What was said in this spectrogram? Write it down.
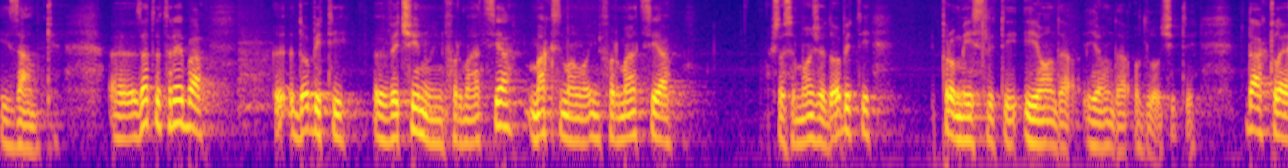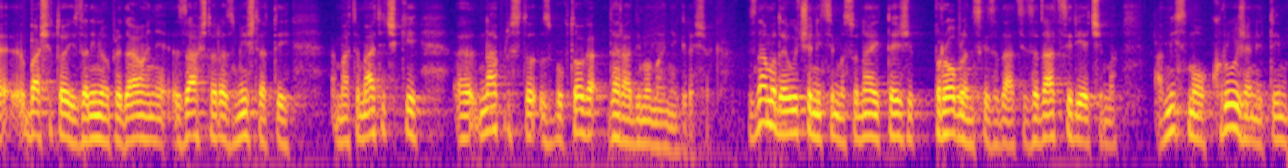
i zamke. E, zato treba e, dobiti većinu informacija, maksimalno informacija što se može dobiti, promisliti i onda, i onda odlučiti. Dakle, baš je to i zanimljivo predavanje zašto razmišljati matematički, e, naprosto zbog toga da radimo manje grešaka. Znamo da je učenicima su najteži problemski zadaci, zadaci riječima, a mi smo okruženi tim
